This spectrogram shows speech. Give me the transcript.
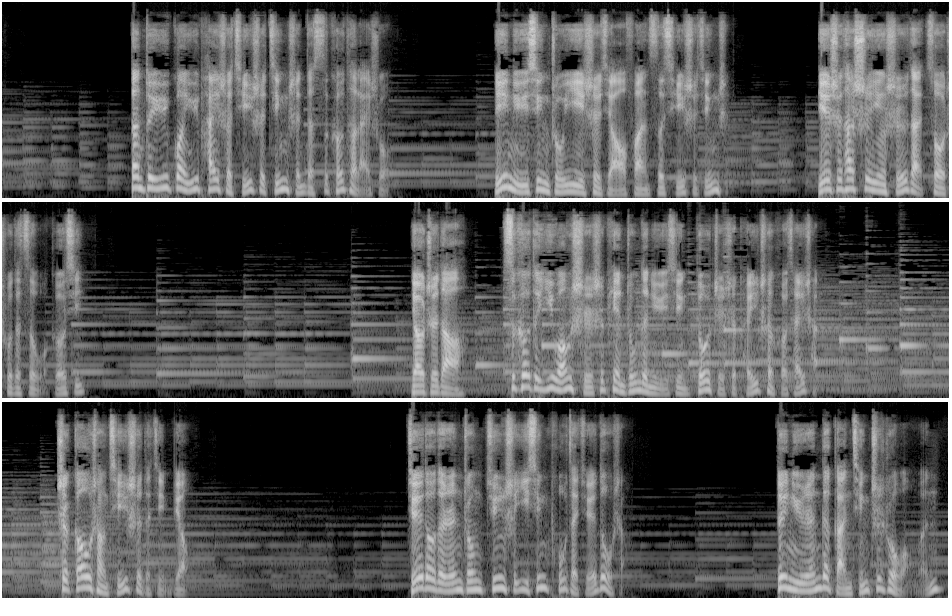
但对于惯于拍摄骑士精神的斯科特来说，以女性主义视角反思骑士精神，也是他适应时代做出的自我革新。要知道，斯科特以往史诗片中的女性都只是陪衬和财产，是高尚骑士的锦标。决斗的人中均是一心扑在决斗上，对女人的感情置若罔闻，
